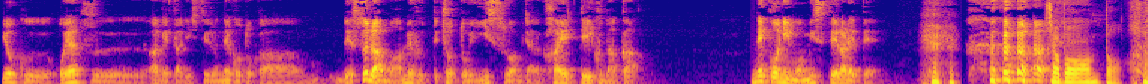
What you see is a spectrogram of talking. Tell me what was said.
よくおやつあげたりしてる猫とかですらもう雨降ってちょっといいっすわ、みたいな帰っていく中、猫にも見捨てられて、しょぼーんと。一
